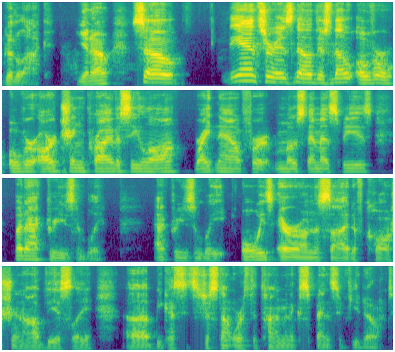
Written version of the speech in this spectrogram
Good luck you know? So the answer is no there's no over overarching privacy law right now for most msps but act reasonably. Act reasonably. Always err on the side of caution obviously uh, because it's just not worth the time and expense if you don't.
